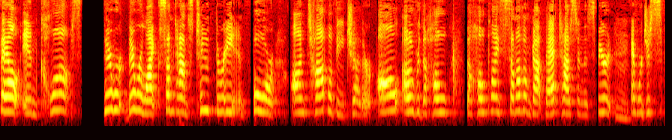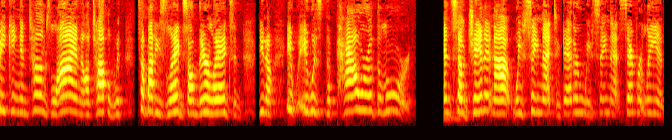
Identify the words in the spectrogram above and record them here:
fell in clumps. There were, there were like sometimes two, three, and four on top of each other all over the whole, the whole place. Some of them got baptized in the Spirit mm. and were just speaking in tongues, lying on top of with somebody's legs on their legs. And, you know, it, it was the power of the Lord. And so Janet and I, we've seen that together. We've seen that separately, and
